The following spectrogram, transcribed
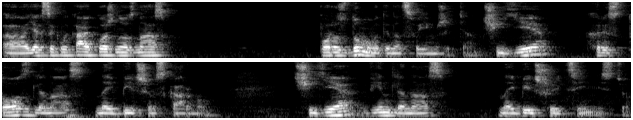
е, як закликаю кожного з нас пороздумувати над своїм життям, чи є Христос для нас найбільшим скарбом, чи є Він для нас найбільшою цінністю.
